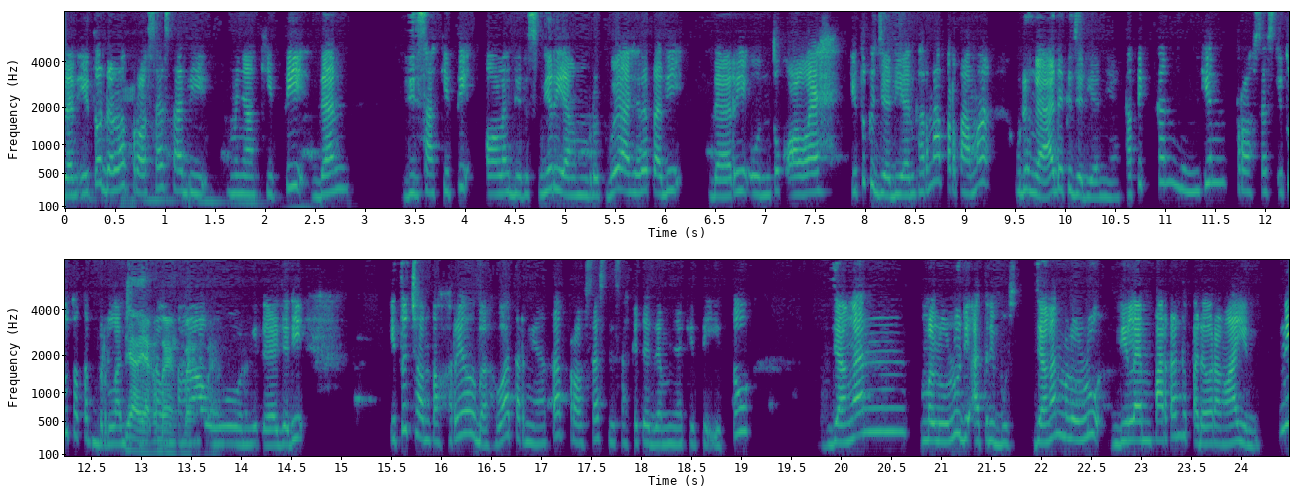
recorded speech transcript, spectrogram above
dan itu adalah proses tadi menyakiti dan disakiti oleh diri sendiri yang menurut gue akhirnya tadi dari untuk oleh itu kejadian. Karena pertama udah nggak ada kejadiannya. Tapi kan mungkin proses itu tetap berlanjut Ya, ya, bertahun-tahun gitu ya. Jadi itu contoh real bahwa ternyata proses disakiti dan menyakiti itu jangan melulu diatribus jangan melulu dilemparkan kepada orang lain. Ini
